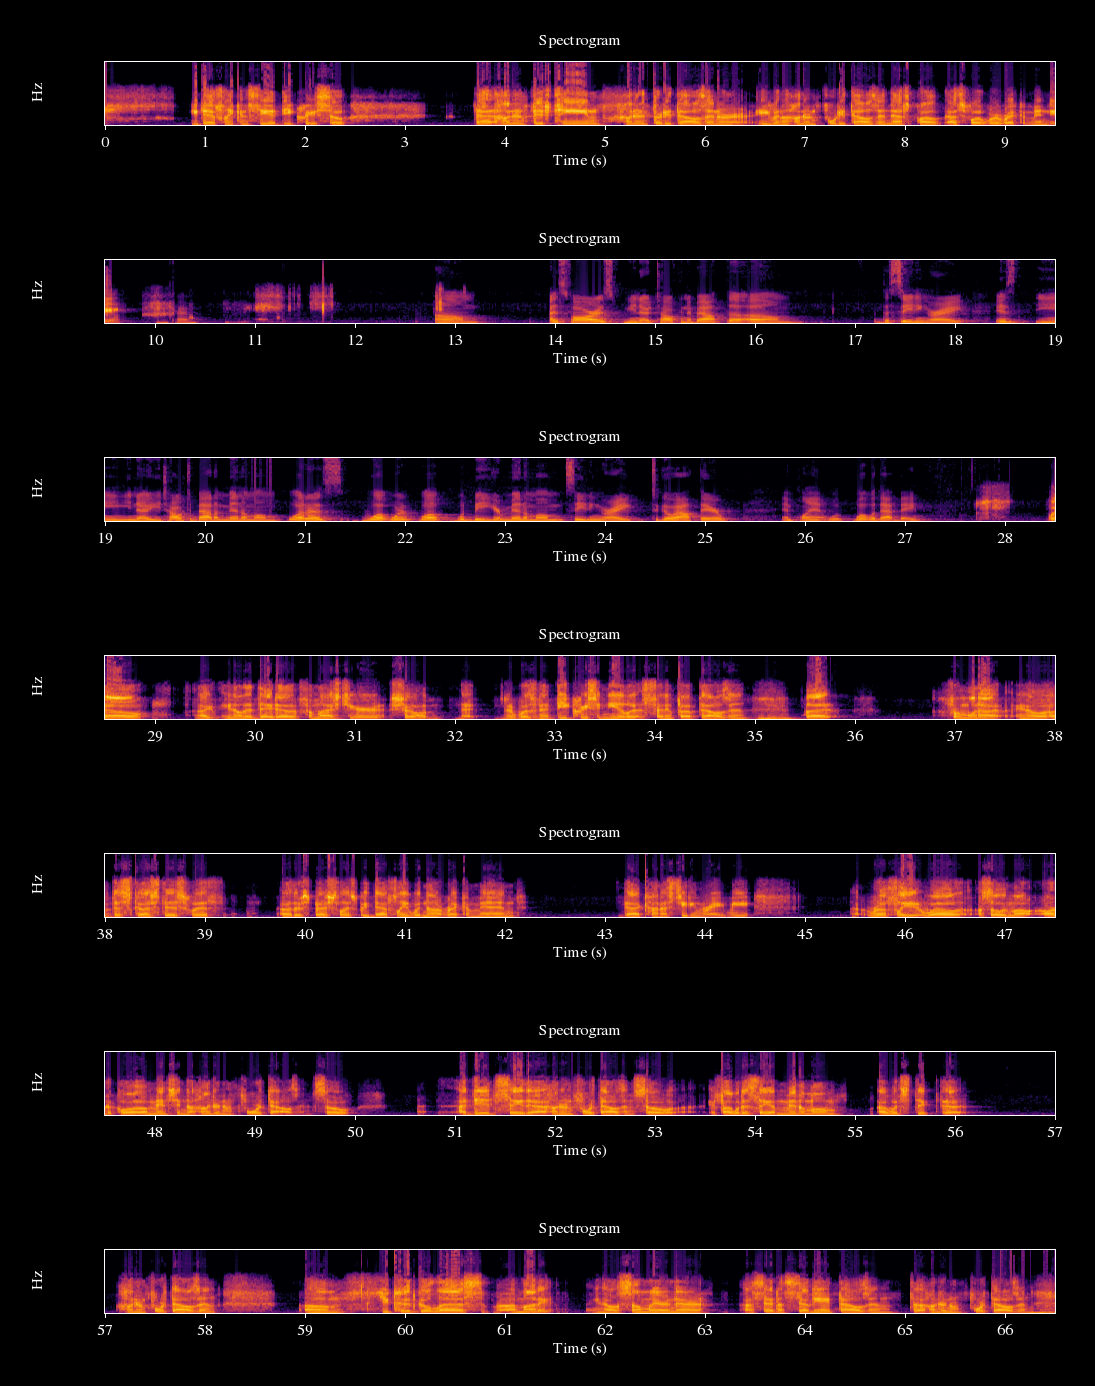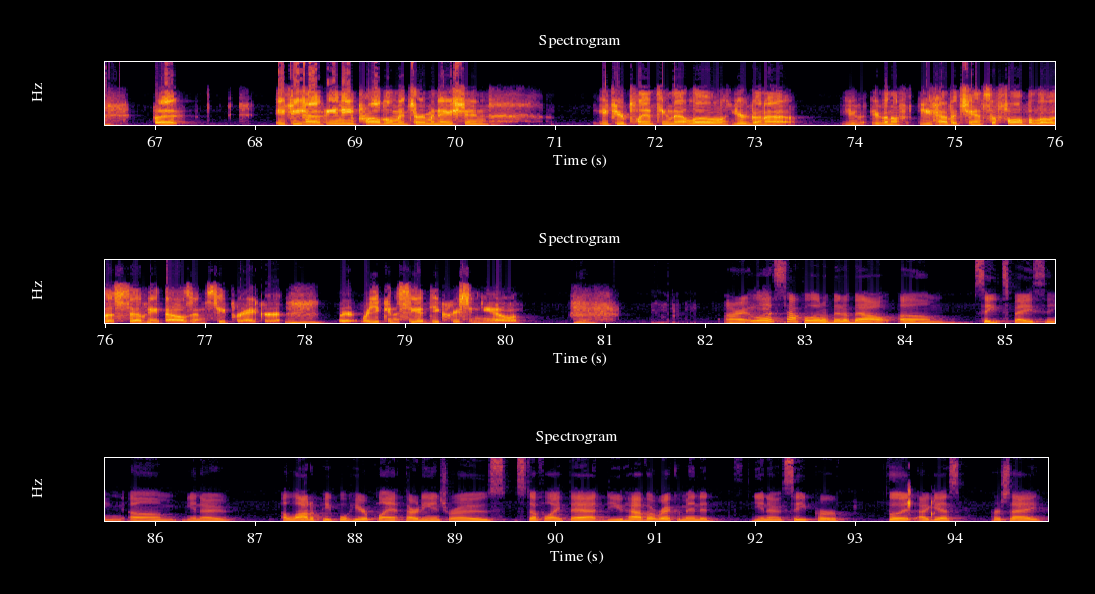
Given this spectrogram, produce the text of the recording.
you definitely can see a decrease. So that 115, 130,000 or even 140,000, that's probably, that's what we're recommending. Okay. Um, as far as you know, talking about the um, the seeding rate is you know you talked about a minimum. What is what would what would be your minimum seeding rate to go out there and plant? What would that be? Well, like you know, the data from last year showed that there wasn't a decrease in yield at seventy five thousand, mm mm-hmm. but from what I you know I've discussed this with other specialists, we definitely would not recommend that kind of seeding rate. We roughly, well, so in my article I mentioned 104,000. So I did say that 104,000. So if I were to say a minimum, I would stick to 104,000. Um, you could go less. I might, you know, somewhere in there. I said a 78,000 to 104,000. Mm-hmm. But if you have any problem with germination, if you're planting that low, you're gonna you, you're gonna you have a chance to fall below the seventy thousand seed per acre, mm-hmm. where where you can see a decrease in yield. Yeah. All right. Well, let's talk a little bit about um, seed spacing. Um, you know, a lot of people here plant thirty inch rows, stuff like that. Do you have a recommended, you know, seed per foot? I guess per se.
